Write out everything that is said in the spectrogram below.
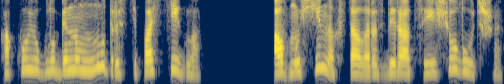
какую глубину мудрости постигла. А в мужчинах стала разбираться еще лучше.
